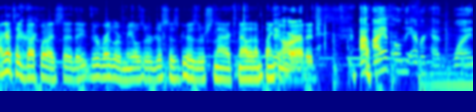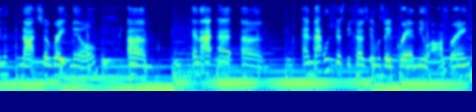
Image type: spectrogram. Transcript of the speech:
I gotta take back what I said. They their regular meals are just as good as their snacks. Now that I'm thinking about it, I, I have only ever had one not so great meal, um, and I, I um, and that was just because it was a brand new offering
